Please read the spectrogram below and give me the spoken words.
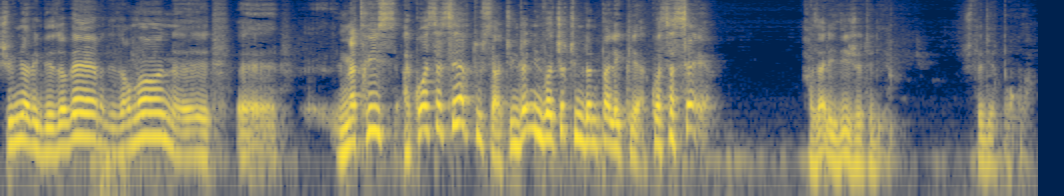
je suis venu avec des ovaires, des hormones, euh, euh, une matrice À quoi ça sert tout ça? Tu me donnes une voiture, tu me donnes pas les clés. À quoi ça sert? Razal, il dit, je vais te dire. Je vais te dire pourquoi.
